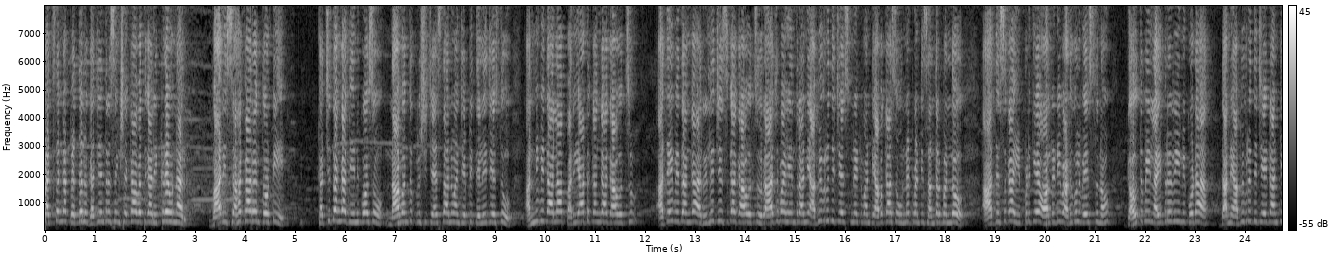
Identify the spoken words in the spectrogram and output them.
ఖచ్చితంగా పెద్దలు గజేంద్ర సింగ్ షెకావత్ గారు ఇక్కడే ఉన్నారు. వారి సహకారంతో ఖచ్చితంగా దీనికోసం నా వంతు కృషి చేస్తాను అని చెప్పి తెలియజేస్తూ అన్ని విధాలా పర్యాటకంగా కావచ్చు అదేవిధంగా రిలీజియస్గా కావచ్చు రాజమహేంద్రాన్ని అభివృద్ధి చేసుకునేటువంటి అవకాశం ఉన్నటువంటి సందర్భంలో ఆ దిశగా ఇప్పటికే ఆల్రెడీ అడుగులు వేస్తున్నాం. గౌతమి లైబ్రరీని కూడా దాన్ని అభివృద్ధి చేయడానికి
